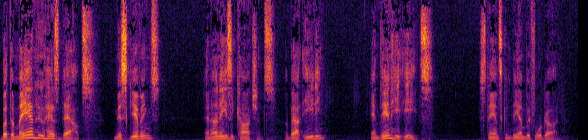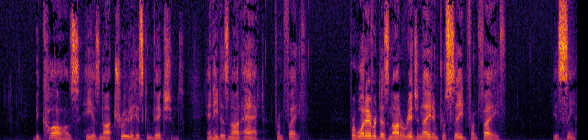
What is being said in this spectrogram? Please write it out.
But the man who has doubts, misgivings, and uneasy conscience about eating, and then he eats, stands condemned before God because he is not true to his convictions and he does not act from faith. For whatever does not originate and proceed from faith is sin.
